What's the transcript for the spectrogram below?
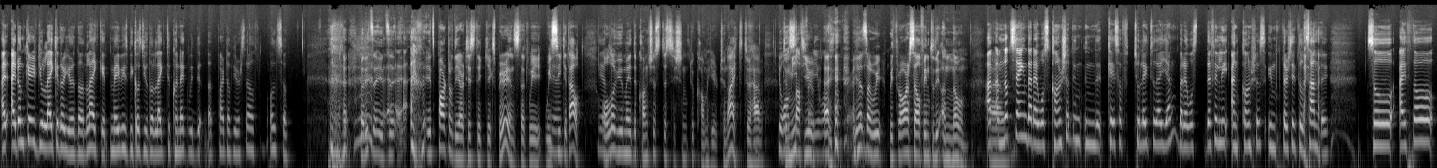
I, I don't care if you like it or you don't like it. Maybe it's because you don't like to connect with th- that part of yourself also. but it's a, it's a, it's part of the artistic experience that we we Yeah. seek it out. Yeah. All of you made the conscious decision to come here tonight to have You to meet suffer, you. you yeah, so we we throw ourselves into the unknown. I'm, I'm Um, not saying that I was conscious in, in the case of Too Late to Die Young, but I was definitely unconscious in Thursday till Sunday. So I thought,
